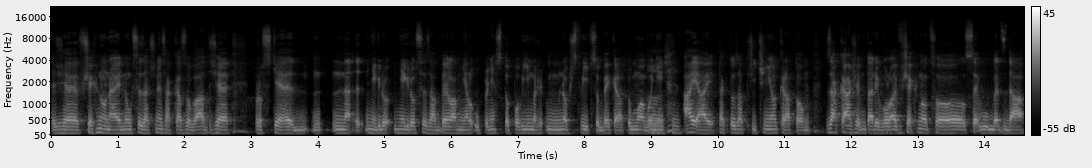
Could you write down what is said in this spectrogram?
že všechno najednou se začne zakazovat, že prostě na, někdo, někdo se zabil a měl úplně stopový množství v sobě kratomu a oni, jasně. aj, aj, tak to zapříčinil kratom. Zakážem tady, vole, všechno, co se vůbec dá.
